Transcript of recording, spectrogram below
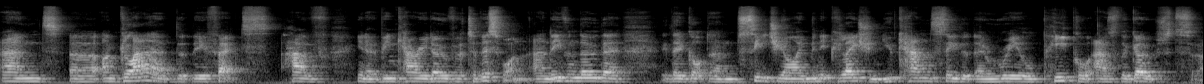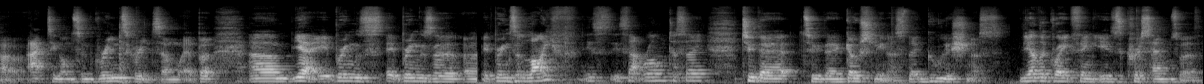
and uh, I'm glad that the effects have you know been carried over to this one and even though they're they've got um, CGI manipulation. You can see that they're real people as the ghosts uh, acting on some green screen somewhere. But um, yeah it brings it brings a, a, it brings a life is is that wrong to say to their to their ghostliness their ghoulishness. The other great thing is Chris Hemsworth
